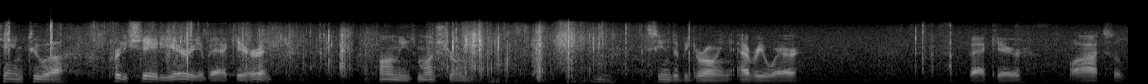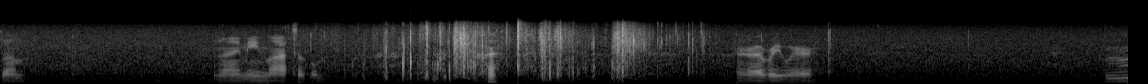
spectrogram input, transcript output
came to a pretty shady area back here and I found these mushrooms. They seem to be growing everywhere back here. Lots of them. And I mean lots of them. They're everywhere. I'm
